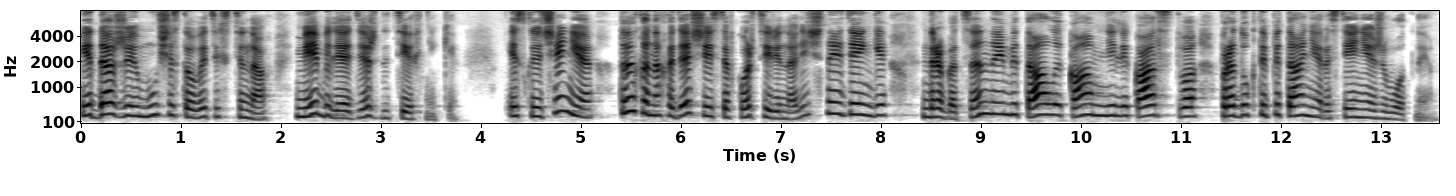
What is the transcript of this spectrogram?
и даже имущества в этих стенах, мебели, одежды, техники. Исключение только находящиеся в квартире наличные деньги, драгоценные металлы, камни, лекарства, продукты питания, растения, животные.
